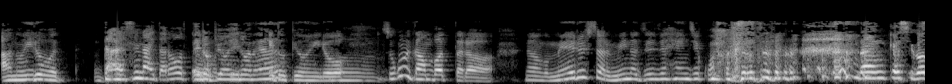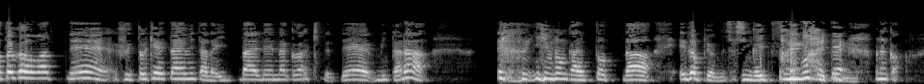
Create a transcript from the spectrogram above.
あの色は出せないだろうって。エドピョン色ねエドピョン色。うんすごい頑張ったら、なんかメールしたらみんな全然返事来なかった。なんか仕事が終わって、ふっと携帯見たらいっぱい連絡が来てて、見たら、芋が撮ったエドピョンの写真がいっぱい入ってるね、なんか、え、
